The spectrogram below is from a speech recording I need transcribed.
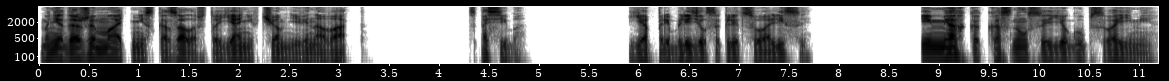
Мне даже мать не сказала, что я ни в чем не виноват. Спасибо. Я приблизился к лицу Алисы и мягко коснулся ее губ своими.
